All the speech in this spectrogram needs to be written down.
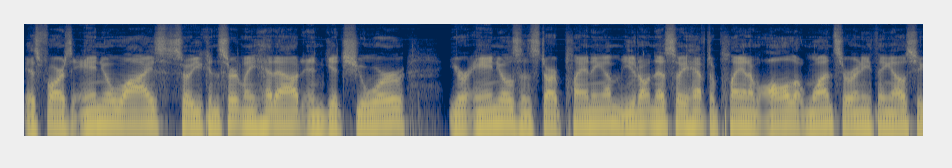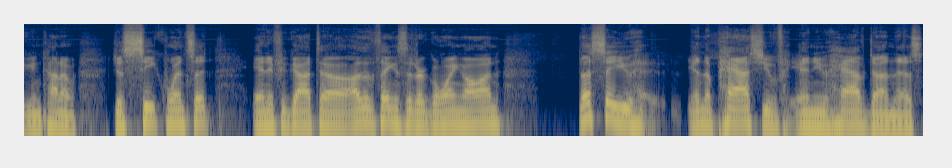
as far as annual wise, so you can certainly head out and get your your annuals and start planting them. You don't necessarily have to plant them all at once or anything else. You can kind of just sequence it. And if you got uh, other things that are going on, let's say you in the past you've and you have done this,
